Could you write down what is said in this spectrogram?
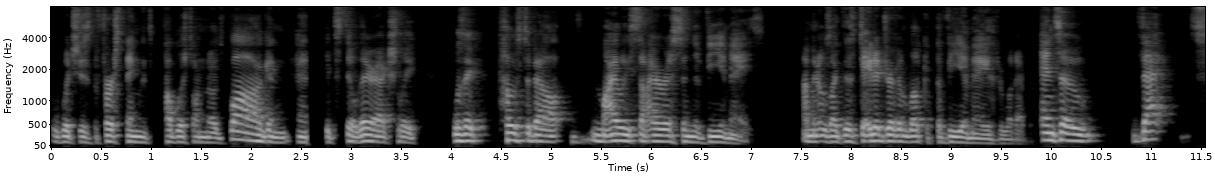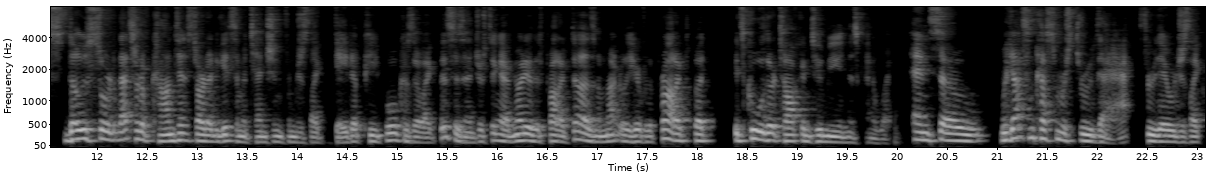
which is the first thing that's published on Mode's blog, and, and it's still there actually, was a post about Miley Cyrus and the VMAs. I mean, it was like this data driven look at the VMAs or whatever. And so that those sort of that sort of content started to get some attention from just like data people because they're like, this is interesting. I have no idea what this product does, and I'm not really here for the product, but it's cool they're talking to me in this kind of way. And so we got some customers through that. Through they were just like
